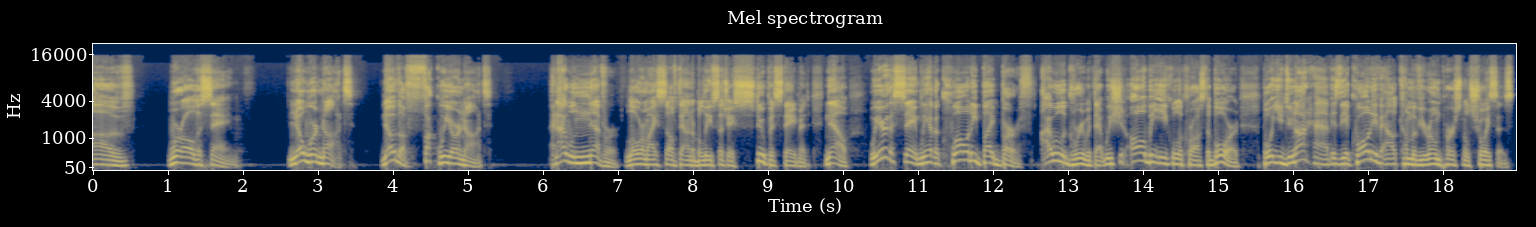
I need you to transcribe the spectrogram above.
of we're all the same. No, we're not. No, the fuck we are not. And I will never lower myself down to believe such a stupid statement. Now, we are the same. We have equality by birth. I will agree with that. We should all be equal across the board. But what you do not have is the equality of outcome of your own personal choices.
